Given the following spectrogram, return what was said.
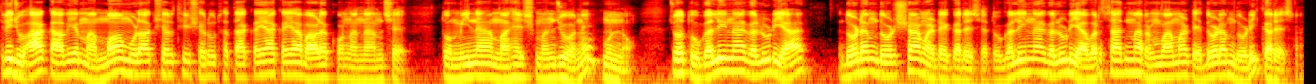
ત્રીજું, આ કાવ્યમાં મ મૂળાક્ષરથી શરૂ થતા કયા કયા બાળકોના નામ છે? તો મીના, મહેશ, મંજુ અને મુન્નો. ચોથું, ગલીના ગલુડિયા દોડમ દોડ શા માટે કરે છે? તો ગલીના ગલુડિયા વરસાદમાં રમવા માટે દોડમ દોડી કરે છે.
